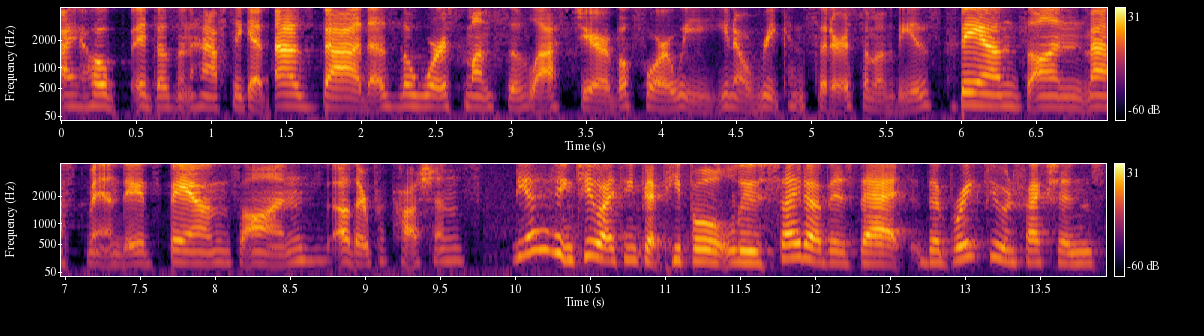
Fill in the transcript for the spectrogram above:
I hope it doesn't have to get as bad as the worst months of last year before we, you know, reconsider some of these bans on mask mandates, bans on other precautions. The other thing, too, I think that people lose sight of is that the breakthrough infections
